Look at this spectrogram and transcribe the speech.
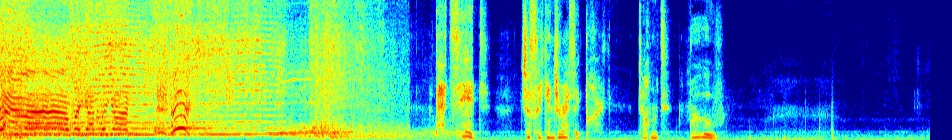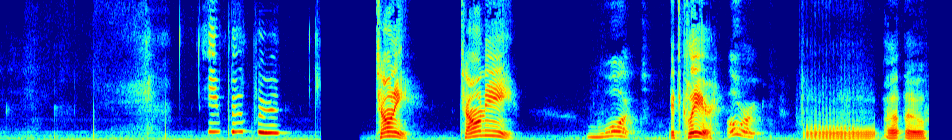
Ah! Oh my god, oh my god! Ah! That's it. Just like in Jurassic Park. Don't move. Tony! Tony! What? It's clear. Alright. Uh oh.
